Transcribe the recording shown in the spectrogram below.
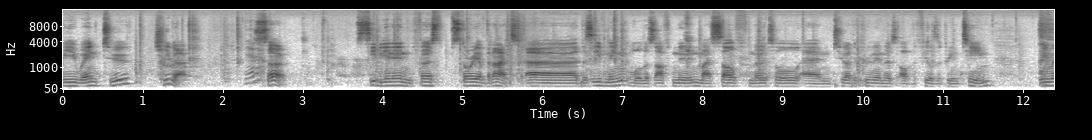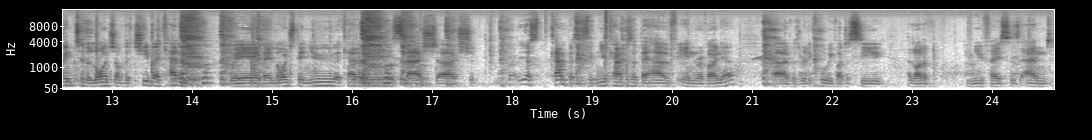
We went to Chiba. Yeah. So, CBDN first story of the night. Uh, this evening, or this afternoon, myself, Myrtle, and two other crew members of the Fields of Dream team, we went to the launch of the Chiba Academy, where they launched their new academy slash uh, yes, campus. It's a new campus that they have in Rivonia. Uh, it was really cool. We got to see a lot of new faces and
